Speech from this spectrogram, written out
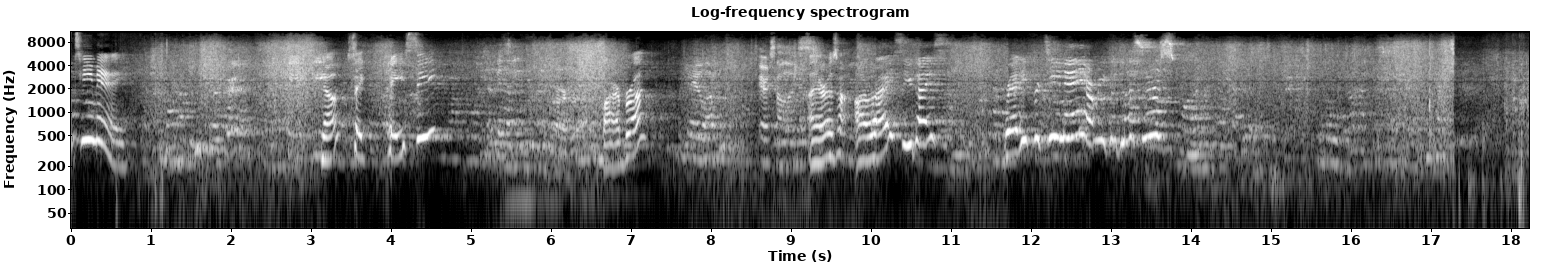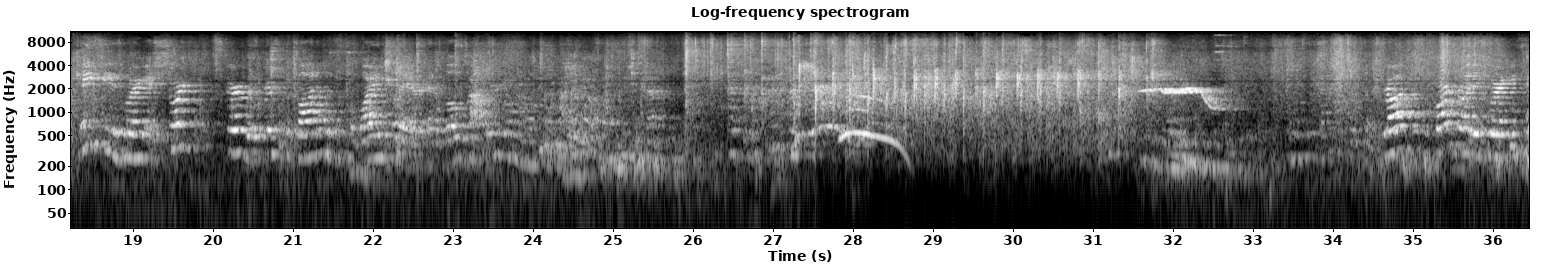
on Team A? No? Say Casey? Barbara? Aristotle. Arizona. All right, so you guys ready for Team A? Are we good listeners? Casey is wearing a short skirt with frizzy bottom with a Hawaiian Rob, Barbara is wearing a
